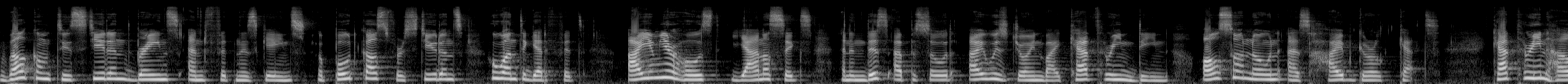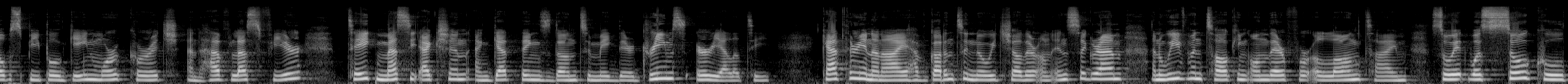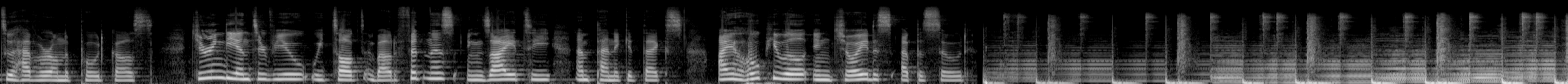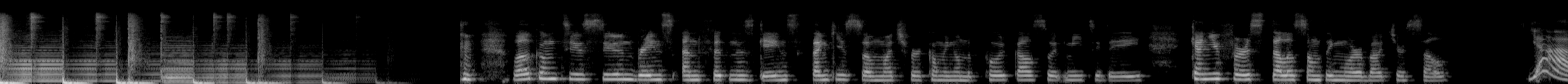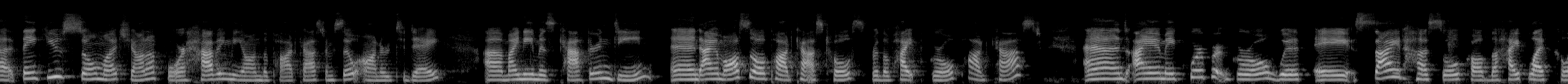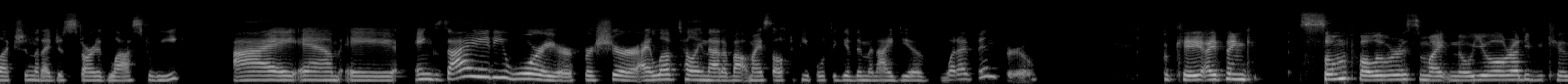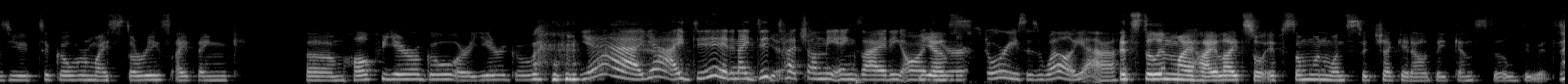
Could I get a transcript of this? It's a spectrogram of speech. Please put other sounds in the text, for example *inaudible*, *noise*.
Welcome to Student Brains and Fitness Gains, a podcast for students who want to get fit. I am your host, Yana Six, and in this episode, I was joined by Catherine Dean, also known as Hype Girl Cat. Catherine helps people gain more courage and have less fear, take messy action, and get things done to make their dreams a reality. Catherine and I have gotten to know each other on Instagram and we've been talking on there for a long time, so it was so cool to have her on the podcast. During the interview, we talked about fitness, anxiety, and panic attacks. I hope you will enjoy this episode. *laughs* Welcome to Student Brains and Fitness Gains. Thank you so much for coming on the podcast with me today. Can you first tell us something more about yourself? Yeah, thank you so much, Yana, for having me on the podcast. I'm so honored today. Uh, my name is Catherine Dean, and I am also a podcast host for the Hype Girl podcast. And I am a corporate girl with a side hustle called the Hype Life Collection that I just started last week. I am a anxiety warrior for sure. I love telling that about myself to people to give them an idea of what I've been through. Okay, I think some followers might know you already because you took over my stories, I think um half a year ago or a year ago. *laughs* yeah, yeah, I did. And I did yeah. touch on the anxiety on yes. your stories as well. Yeah. It's still in my highlights, so if someone wants to check it out, they can still do it.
